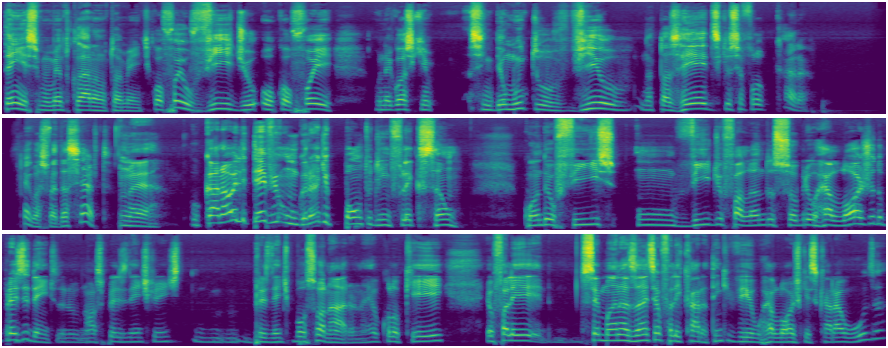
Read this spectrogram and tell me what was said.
tem esse momento claro na tua mente. Qual foi o vídeo ou qual foi o negócio que assim deu muito view nas tuas redes que você falou, cara, negócio vai dar certo. É. O canal ele teve um grande ponto de inflexão quando eu fiz um vídeo falando sobre o relógio do presidente, do nosso presidente que a gente, presidente Bolsonaro, né? Eu coloquei, eu falei semanas antes, eu falei, cara, tem que ver o relógio que esse cara usa.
